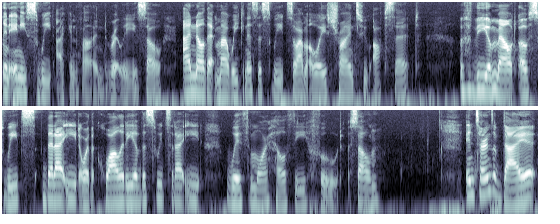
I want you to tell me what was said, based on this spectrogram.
in any sweet I can find, really. So I know that my weakness is sweet, so I'm always trying to offset the amount of sweets that I eat or the quality of the sweets that I eat with more healthy food. So, in terms of diet,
